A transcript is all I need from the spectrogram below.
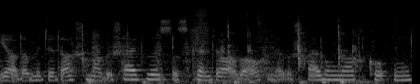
ja, damit ihr da schon mal Bescheid wisst. Das könnt ihr aber auch in der Beschreibung nachgucken.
